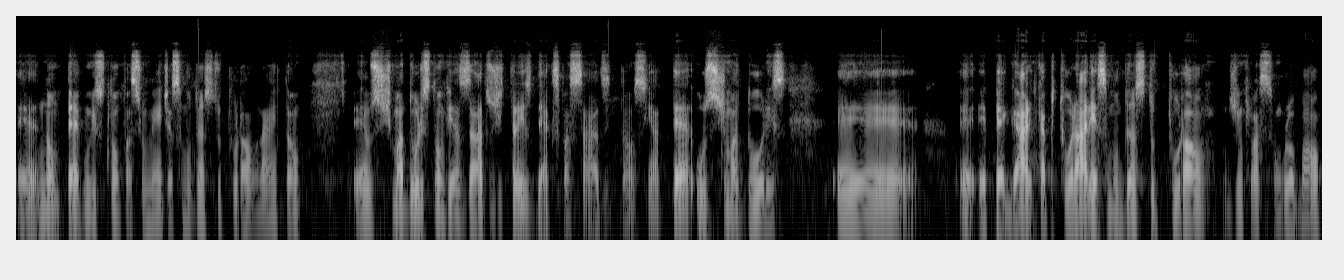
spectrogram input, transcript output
é, não pegam isso tão facilmente, essa mudança estrutural. Né? Então, é, os estimadores estão viesados de três décadas passadas. Então, assim, até os estimadores é, pegarem, capturarem essa mudança estrutural de inflação global,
